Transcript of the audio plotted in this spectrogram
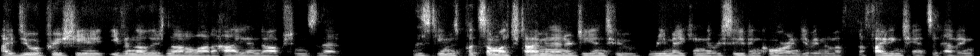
I do appreciate, even though there's not a lot of high end options, that this team has put so much time and energy into remaking the receiving corps and giving them a, a, fighting chance at having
